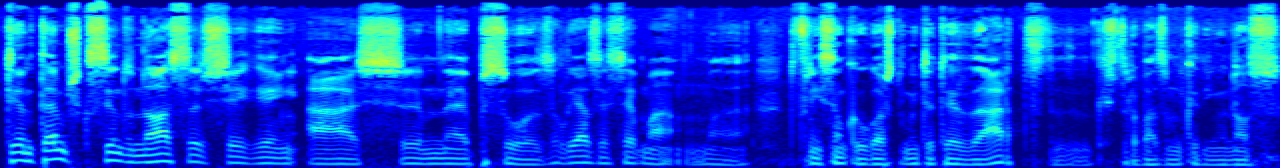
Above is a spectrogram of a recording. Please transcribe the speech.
tentamos que, sendo nossas, cheguem às um, pessoas. Aliás, essa é uma, uma, definição que eu gosto muito até da arte, que extravasa um bocadinho o nosso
